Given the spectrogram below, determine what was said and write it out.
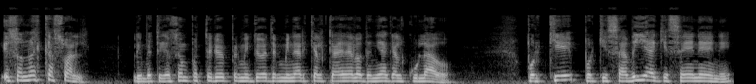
Eso no es casual. La investigación posterior permitió determinar que Al Qaeda lo tenía calculado. ¿Por qué? Porque sabía que CNN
